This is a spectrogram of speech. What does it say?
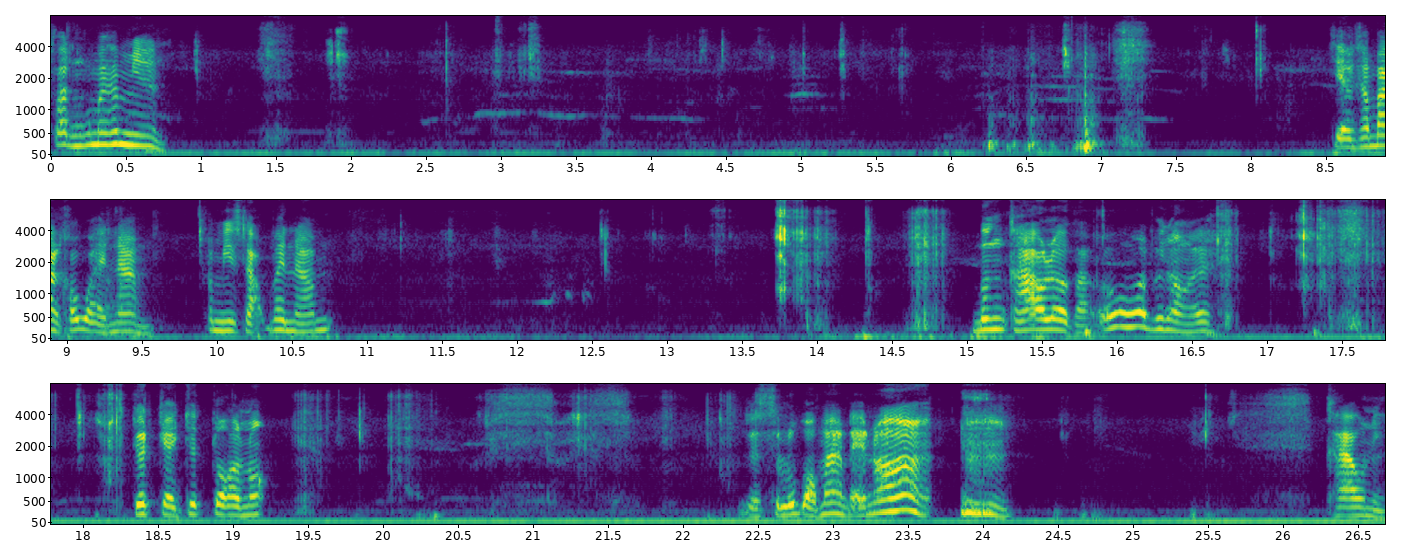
ฟันก็ไม่ค่อยมีเจียงข้างบ้านเขาว่ายน้ำเขามีสระว่ายน้ำบึงข้าวเลยกะโอ้พี่น้องเอ้ยจดใจจดจอเนาะ เดี๋ยวสรุปออกมาได้เนาะข้าวนี่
